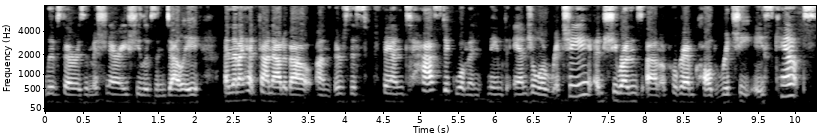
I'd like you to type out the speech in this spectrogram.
lives there as a missionary. She lives in Delhi, and then I had found out about um, there's this fantastic woman named Angela Ritchie, and she runs um, a program called Ritchie Ace Camps,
